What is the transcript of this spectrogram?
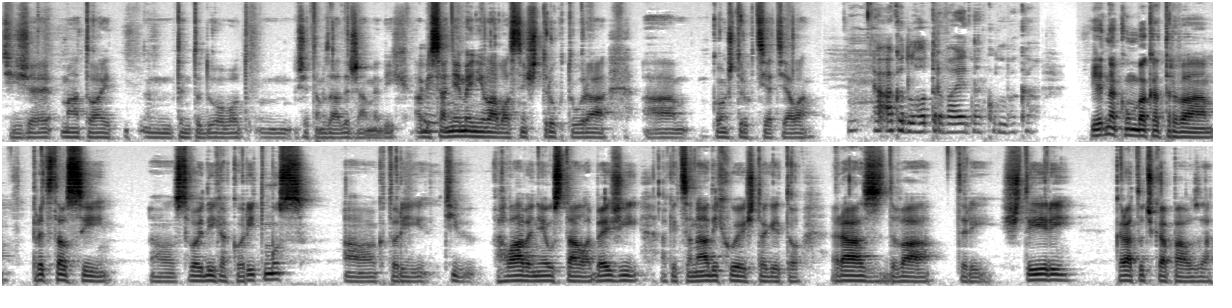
čiže má to aj um, tento dôvod, um, že tam zadržáme dých, aby mm. sa nemenila vlastne štruktúra a konštrukcia tela. A ako dlho trvá jedna kumbaka? Jedna kumbaka trvá, predstav si svoj dých ako rytmus, ktorý ti v hlave neustále beží a keď sa nadýchuješ, tak je to raz, dva, tri, štyri, kratučká pauza,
